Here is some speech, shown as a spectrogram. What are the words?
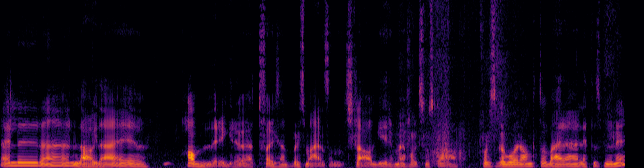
Eller eh, lag deg havregrøt, eksempel, som er en sånn slager med folk som skal, folk som skal gå rangt og bære lettest mulig.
